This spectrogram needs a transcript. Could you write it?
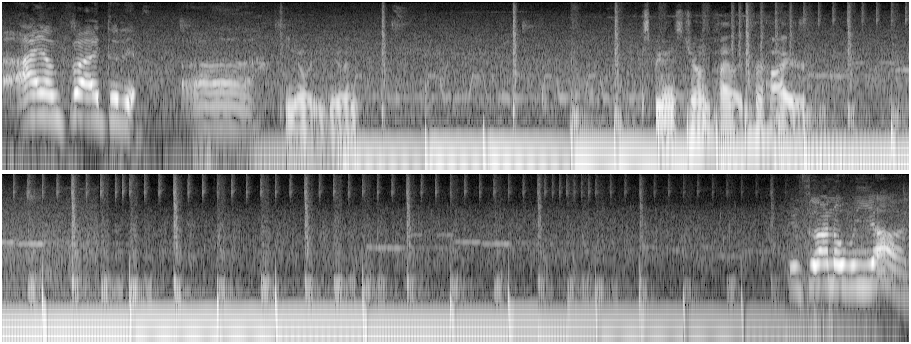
I am fine to the. Uh, You know what you're doing. Experienced drone pilot for hire. Run over yard.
